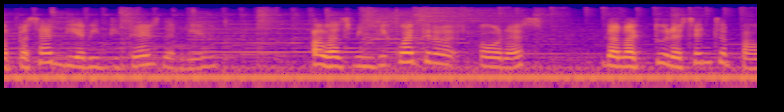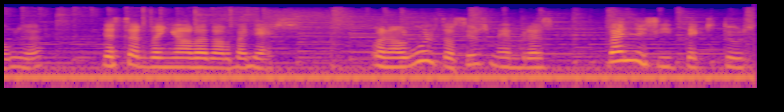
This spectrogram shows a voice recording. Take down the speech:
el passat dia 23 d'abril a les 24 hores de lectura sense pausa de Cerdanyola del Vallès, on alguns dels seus membres van llegir textos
